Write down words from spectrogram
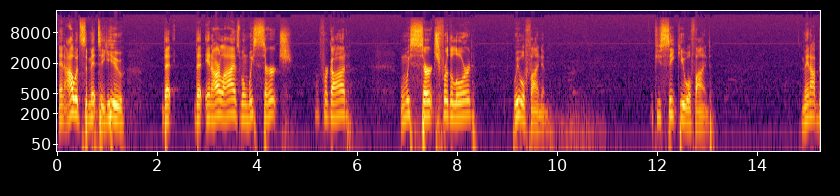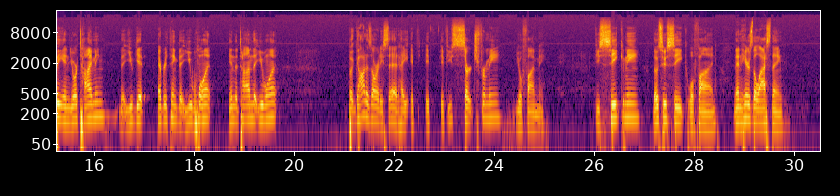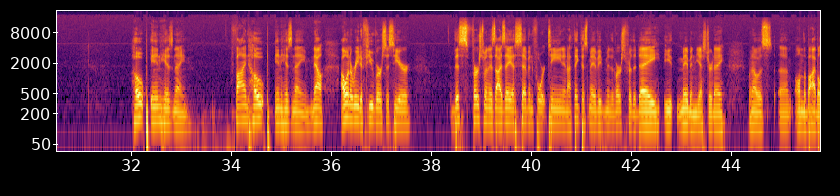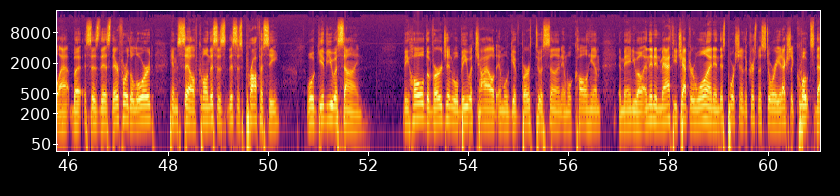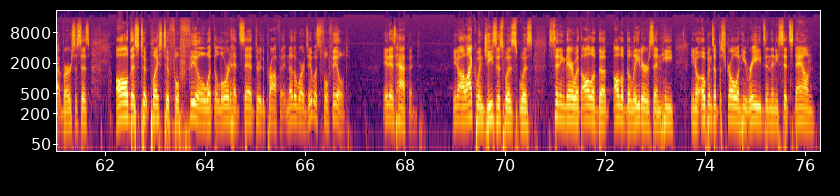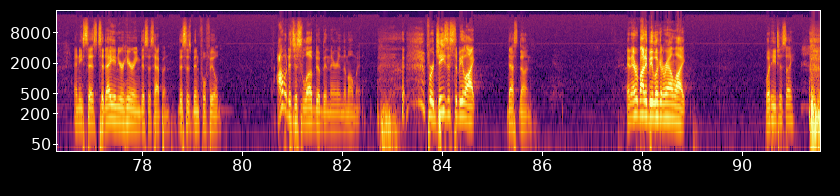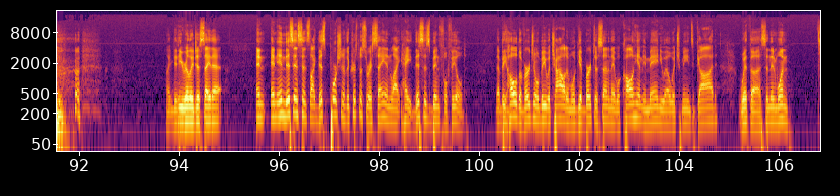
And I would submit to you that that in our lives when we search for God, when we search for the Lord, we will find him. If you seek, you will find. It may not be in your timing that you get everything that you want in the time that you want. But God has already said, hey, if, if, if you search for me, you'll find me. If you seek me, those who seek will find. And then here's the last thing hope in his name. Find hope in his name. Now, I want to read a few verses here. This first one is Isaiah 7:14, and I think this may have even been the verse for the day. It may have been yesterday when I was um, on the Bible app. But it says this: Therefore, the Lord Himself. Come on, this is this is prophecy will give you a sign. Behold, the virgin will be with child and will give birth to a son and will call him Emmanuel. And then in Matthew chapter 1, in this portion of the Christmas story, it actually quotes that verse. It says, All this took place to fulfill what the Lord had said through the prophet. In other words, it was fulfilled, it has happened. You know, I like when Jesus was was sitting there with all of the all of the leaders and he, you know, opens up the scroll and he reads and then he sits down and he says, "Today in your hearing this has happened. This has been fulfilled." I would have just loved to have been there in the moment. For Jesus to be like, that's done. And everybody be looking around like, what did he just say? like, did he really just say that? And and in this instance, like this portion of the Christmas story is saying, like, hey, this has been fulfilled. That behold, the virgin will be with child and will give birth to a son, and they will call him Emmanuel, which means God with us. And then one,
